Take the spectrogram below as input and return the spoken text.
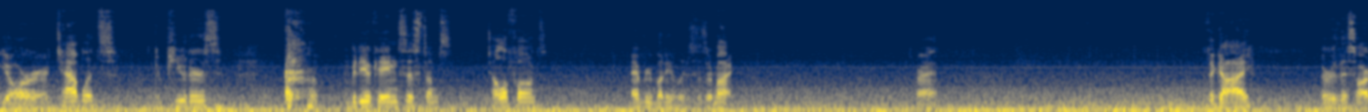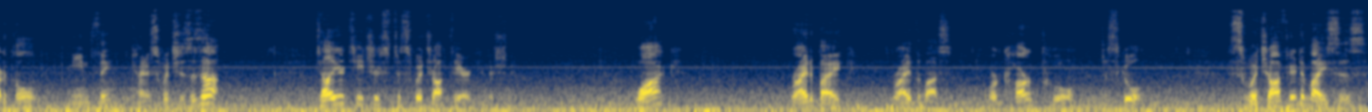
your tablets, computers, video game systems, telephones, everybody loses their mind. Right? The guy, or this article, meme thing, kind of switches it up. Tell your teachers to switch off the air conditioning. Walk, ride a bike, ride the bus, or carpool to school. Switch off your devices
